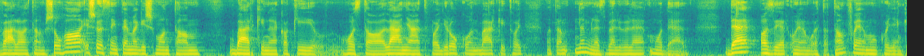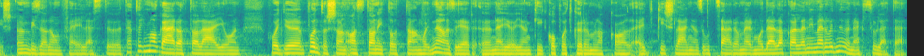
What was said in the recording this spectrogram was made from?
vállaltam soha, és őszintén meg is mondtam bárkinek, aki hozta a lányát, vagy rokon, bárkit, hogy mondtam, nem lesz belőle modell. De azért olyan volt a tanfolyamunk, hogy ilyen kis önbizalomfejlesztő, tehát hogy magára találjon, hogy pontosan azt tanítottam, hogy ne azért ne jöjjön ki kopott körömlakkal egy kislány az utcára, mert modell akar lenni, mert hogy nőnek született.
